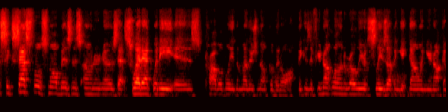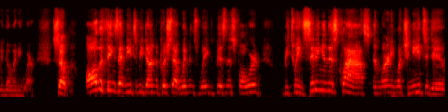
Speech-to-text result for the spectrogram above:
successful small business owner knows that sweat equity is probably the mother's milk of it all. Because if you're not willing to roll your sleeves up and get going, you're not going to go anywhere. So, all the things that need to be done to push that women's wig business forward between sitting in this class and learning what you need to do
